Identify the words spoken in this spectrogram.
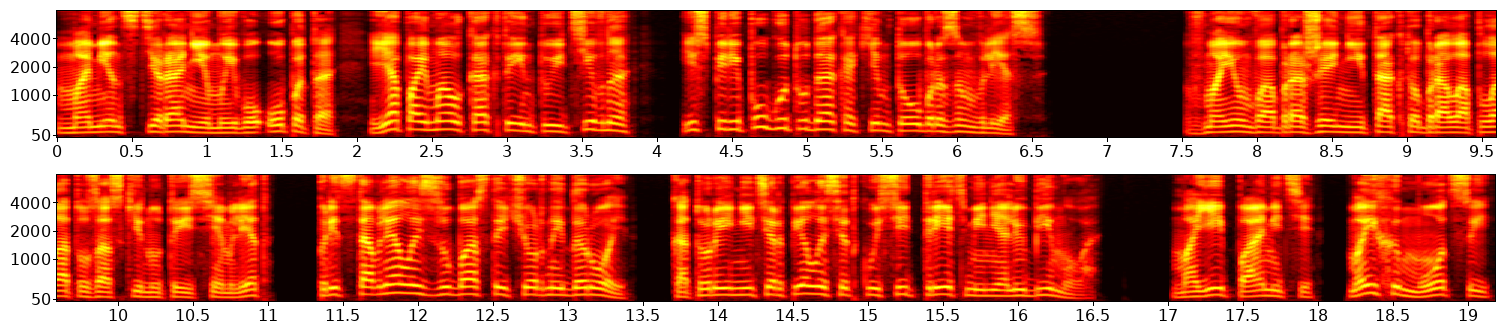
Момент стирания моего опыта я поймал как-то интуитивно и с перепугу туда каким-то образом влез. В моем воображении та, кто брала плату за скинутые семь лет, представлялась зубастой черной дырой, которой не терпелось откусить треть меня любимого, моей памяти, моих эмоций,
